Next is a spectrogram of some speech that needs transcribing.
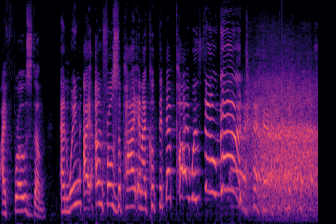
I froze them. And when I unfroze the pie and I cooked it, that pie was so good.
